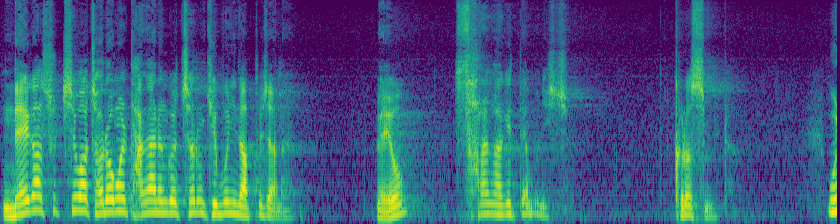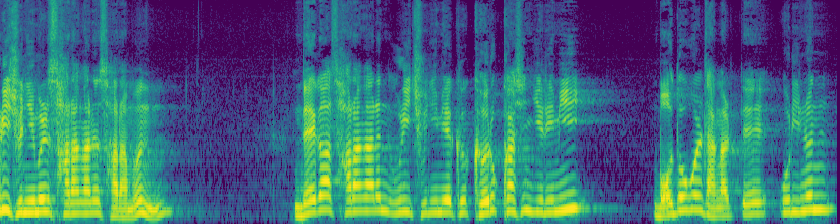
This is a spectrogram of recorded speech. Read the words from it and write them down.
내가 수치와 조롱을 당하는 것처럼 기분이 나쁘잖아요. 왜요? 사랑하기 때문이죠. 그렇습니다. 우리 주님을 사랑하는 사람은 내가 사랑하는 우리 주님의 그 거룩하신 이름이 모독을 당할 때 우리는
